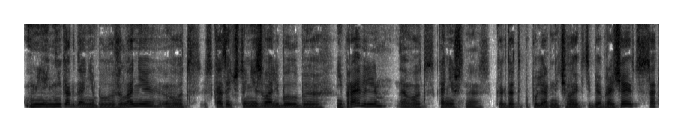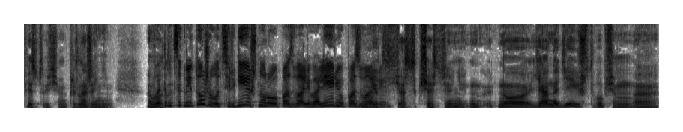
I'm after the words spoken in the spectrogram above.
У меня никогда не было желания. Вот. Сказать, что не звали, было бы неправильным. Вот. Конечно, когда ты популярный человек, к тебе обращаются с соответствующими предложениями. В вот. этом цикле тоже вот Сергея Шнурова позвали, Валерию позвали. Нет, сейчас, к счастью, не. но я надеюсь, что, в общем, э,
